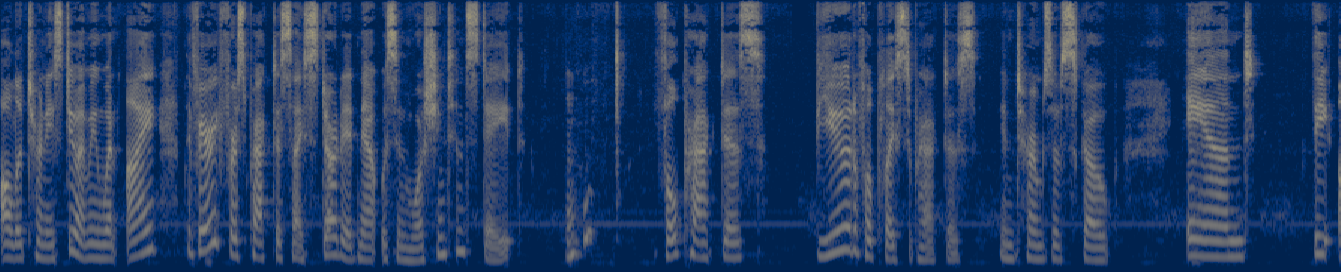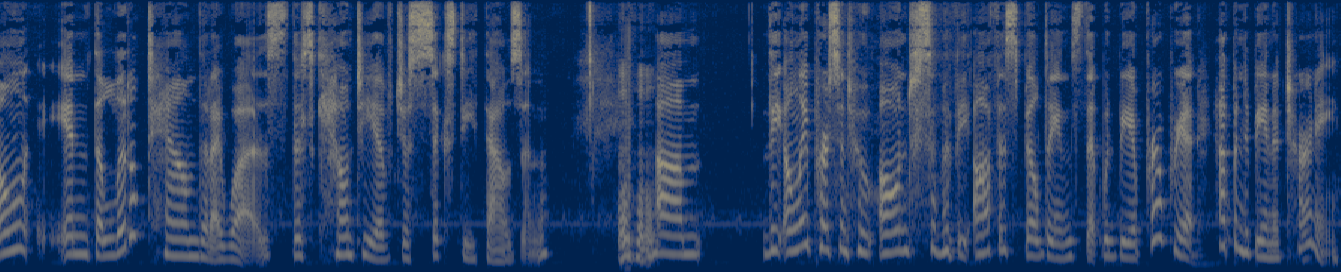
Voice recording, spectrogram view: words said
all attorneys do. I mean, when I, the very first practice I started, now it was in Washington State, mm-hmm. full practice, beautiful place to practice in terms of scope. And the only in the little town that I was, this county of just sixty thousand, mm-hmm. um, the only person who owned some of the office buildings that would be appropriate happened to be an attorney.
